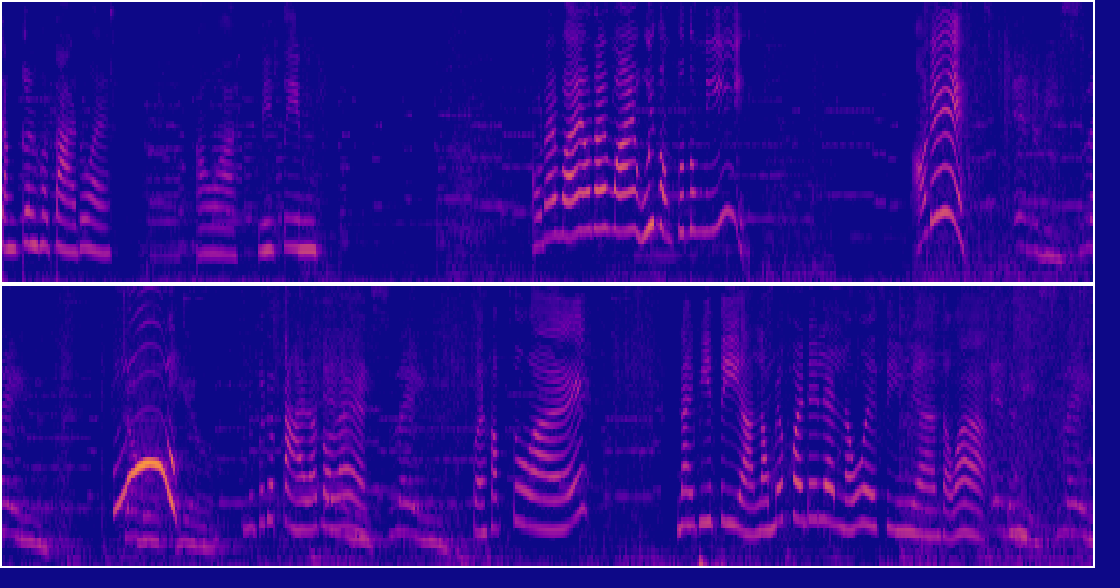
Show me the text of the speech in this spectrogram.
จังเกิลเขาตายด้วย เอาอะลีซิน เอาได้ไหมเอาได้ไหมอุ้ยสองตัวตรงนี้ เอาดิ Enemy slain. วู้ Double kill. นึกว่าจะตายแล้วตอนแรก Enemy slain. สวยครับสวย ในพีซีอะ เราไม่ค่อยได้เล่นแล้วเว้ยซีเวียแต่ว่า Enemy slain.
